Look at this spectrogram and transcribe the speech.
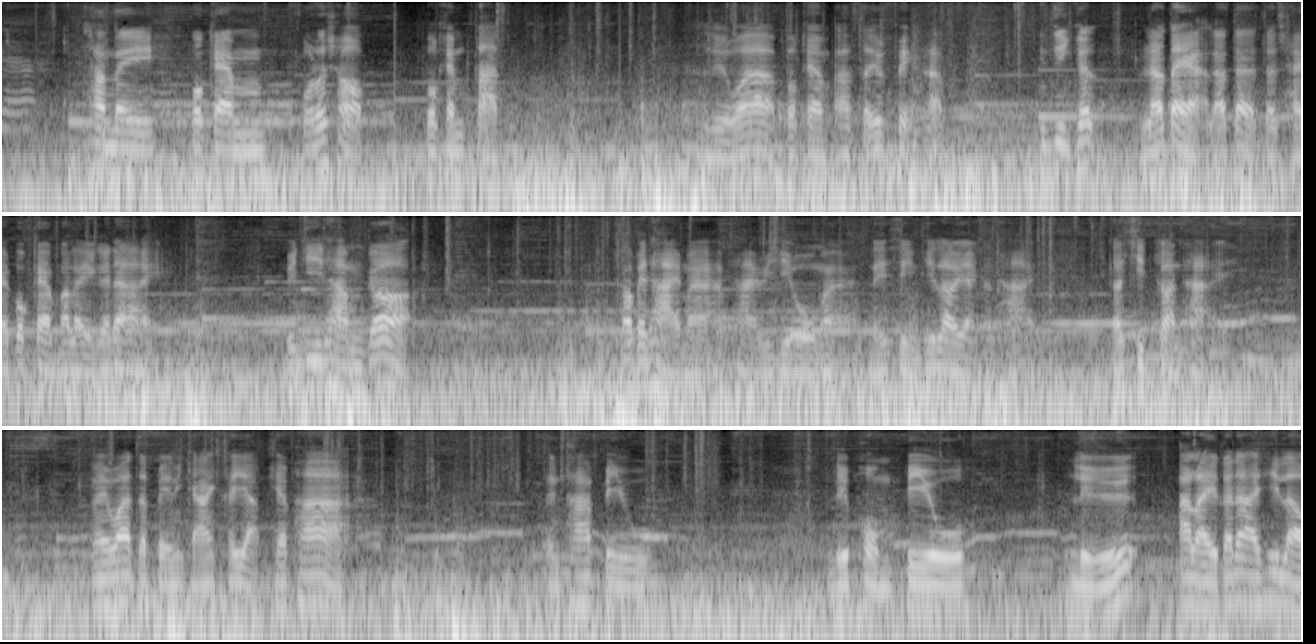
yeah. ทำในโปรแกรม Photoshop โปรแกรมตัด หรือว่าโปรแกรม After Effects ครับ จริงๆก็แล้วแต่อะแล้วแต่จะใช้โปรแกรมอะไรก็ได้ วิธีทำก็ ก็ไปถ่ายมาครับถ่ายวิดีโอมา ในสิ่งที่เราอยากจะถ่าย แล้วคิดก่อนถ่าย ไม่ว่าจะเป็นการขยับแค่ผ้า เป็นผ้าปิว หรือผมปิว หรืออะไรก็ได้ที่เรา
